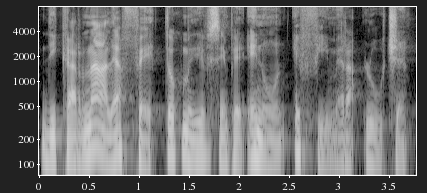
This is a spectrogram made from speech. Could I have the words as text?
di carnale affetto, come dice sempre, e non effimera luce.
